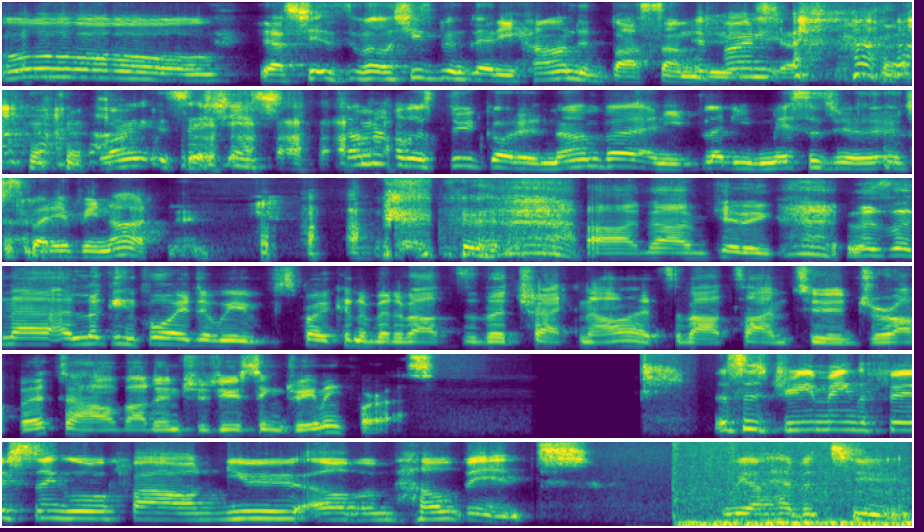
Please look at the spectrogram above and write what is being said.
oh, yeah. She's well. She's been bloody hounded by some dude. Only... so she's somehow this dude got her number and he bloody messages her just about every night, man. uh, no, I'm kidding. Listen, uh, looking forward to. We've spoken a bit about the track now. It's about time to drop it. How about introducing "Dreaming" for us? This is "Dreaming," the first single of our new album "Hellbent." We are Habit Two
